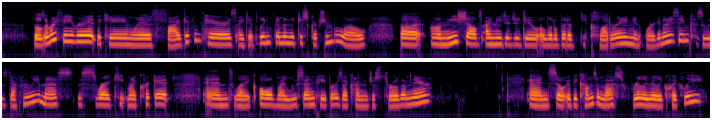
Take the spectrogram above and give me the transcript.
those are my favorite. They came with five different pairs. I did link them in the description below. But on these shelves, I needed to do a little bit of decluttering and organizing because it was definitely a mess. This is where I keep my Cricut and like all of my loose end papers. I kind of just throw them there. And so it becomes a mess really, really quickly.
